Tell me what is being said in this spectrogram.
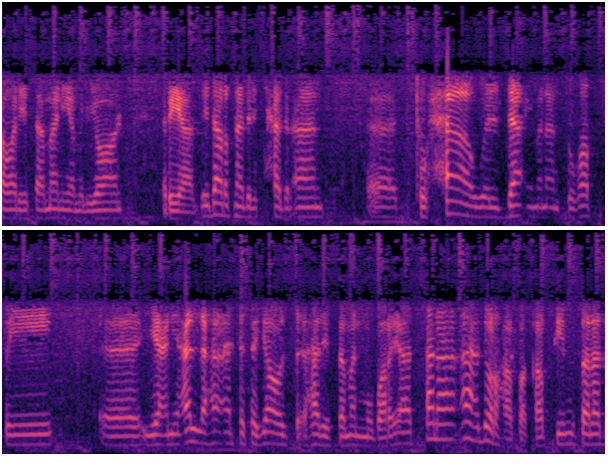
حوالي 8 مليون ريال. إدارة نادي الاتحاد الآن آه، تحاول دائما أن تغطي آه، يعني علها أن تتجاوز هذه الثمان مباريات. أنا أعذرها فقط في مسألة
